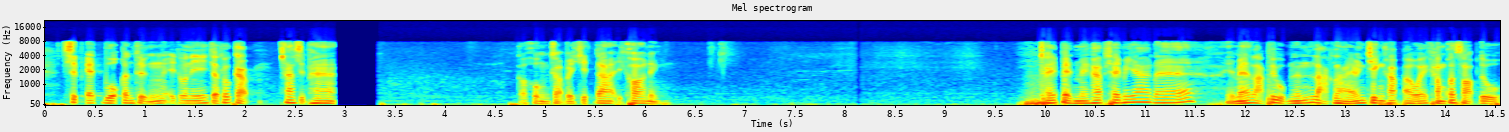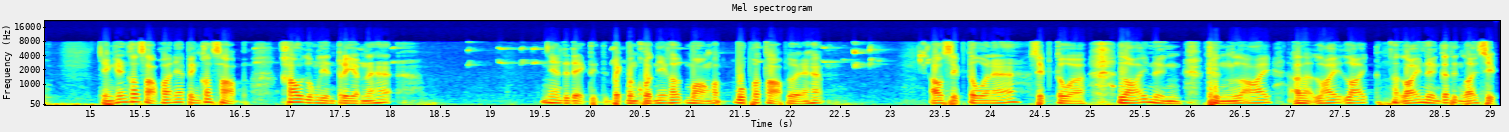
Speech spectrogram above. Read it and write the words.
10 11 บวกกันถึงไอ้ตัวนี้จะเท่ากับ 55 ก็คงจะไปคิดได้อีกข้อหนึ่ง ใช้เป็นไหมครับ ใช้ไม่ยากนะ เห็นไหมหลักพี่บุ๋มนั้นหลากหลายจริงๆครับ เอาไว้คำข้อสอบดู อย่างเช่นข้อสอบข้อนี้เป็นข้อสอบเข้าโรงเรียนเตรียมนะฮะเนี่ยเด็กๆเด็กบางคนนี่เขามองเขาปุ๊บเขาตอบเลยนะครับ เอาสิบตัวนะสิบตัวร้อยหนึ่งถึงร้อยร้อยร้อยร้อยหนึ่งก็ถึงร้อยสิบ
